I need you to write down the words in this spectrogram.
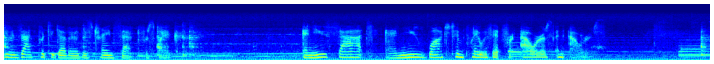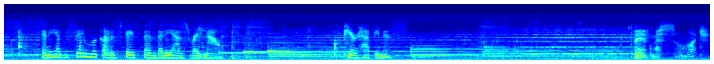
you and Zach put together this train set for Spike. And you sat and you watched him play with it for hours and hours. And he had the same look on his face then that he has right now. Pure happiness. I have missed so much.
